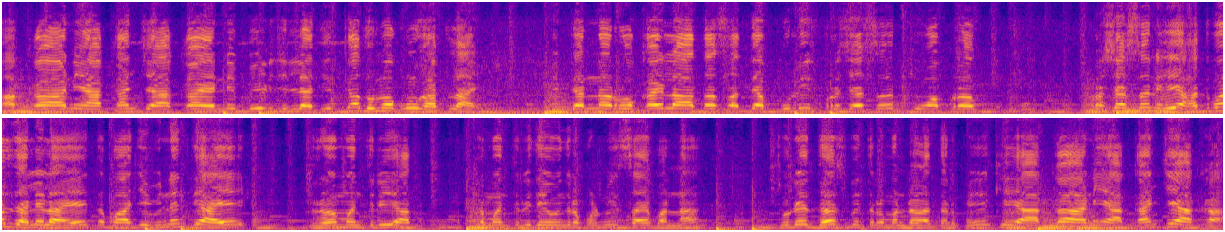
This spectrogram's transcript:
आका आणि आकांचे आका यांनी बीड जिल्ह्यात इतका धुमाकूळ घातला आहे की त्यांना रोखायला आता सध्या पोलीस प्रशासन किंवा प्र प्रशासन हे हतबल झालेलं आहे. तर माझी विनंती आहे गृहमंत्री आत- मुख्यमंत्री देवेंद्र फडणवीस साहेबांना सुरेश धस मित्रमंडळातर्फे की आका आणि आकांचे आका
